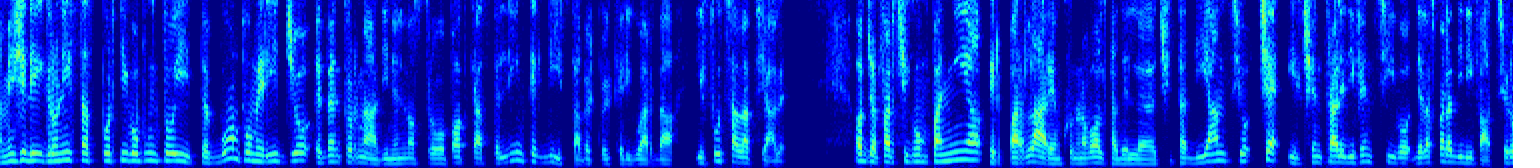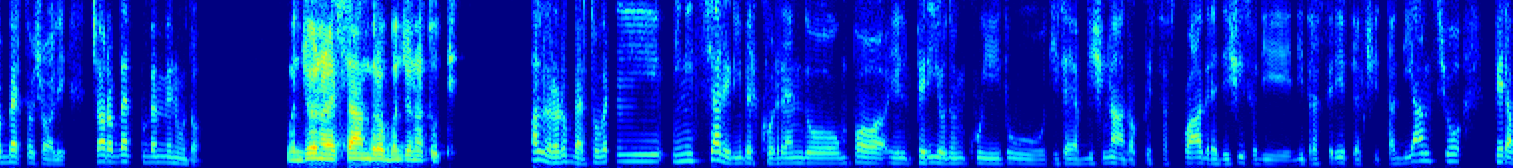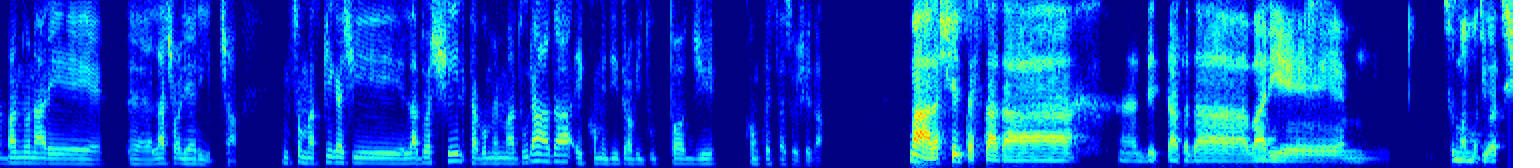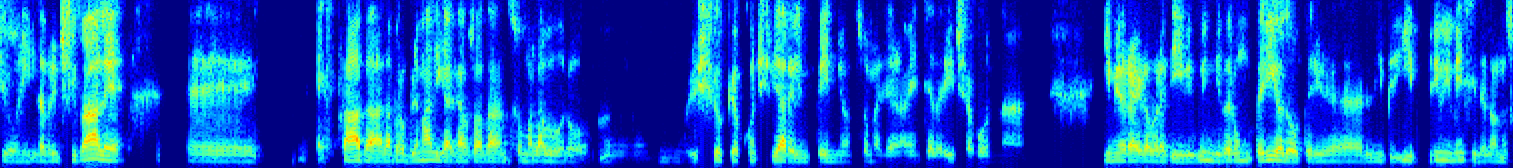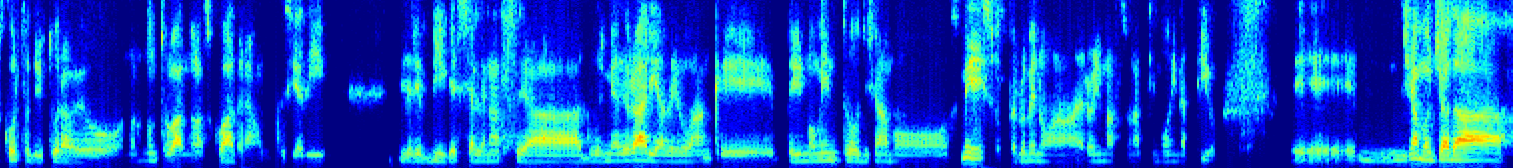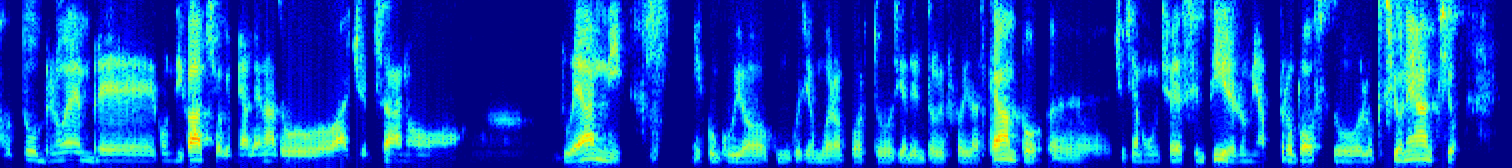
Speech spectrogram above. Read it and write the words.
Amici di cronistasportivo.it, buon pomeriggio e bentornati nel nostro podcast L'intervista per quel che riguarda il futsal laziale. Oggi a farci compagnia per parlare ancora una volta del città di Anzio c'è il centrale difensivo della squadra di Difazio, Roberto Cioli. Ciao Roberto, benvenuto. Buongiorno Alessandro, buongiorno a tutti. Allora Roberto, vorrei iniziare ripercorrendo un po' il periodo in cui tu ti sei avvicinato a questa squadra e hai deciso di, di trasferirti al Città di Anzio per abbandonare eh, la Ciolia Riccia. Insomma, spiegaci la tua scelta, come è maturata e come ti trovi tutt'oggi con questa società. Ma la scelta è stata eh, dettata da varie insomma, motivazioni. La principale eh, è stata la problematica causata insomma, al lavoro. Non riuscivo più a conciliare l'impegno insomma, gli allenamenti ad Riccia con uh, i miei orari lavorativi, quindi per un periodo, per i, i, primi mesi dell'anno scorso, addirittura avevo, non, non trovando una squadra comunque sia di, di Serie B che si allenasse a determinati orari, avevo anche per il momento diciamo, smesso, perlomeno ero rimasto un attimo inattivo. E, diciamo già da ottobre-novembre con Di Fazio che mi ha allenato a Genzano due anni e con cui ho comunque sia un buon rapporto sia dentro che fuori dal campo. Eh, ci siamo cominciati a sentire, lui mi ha proposto l'opzione Anzio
